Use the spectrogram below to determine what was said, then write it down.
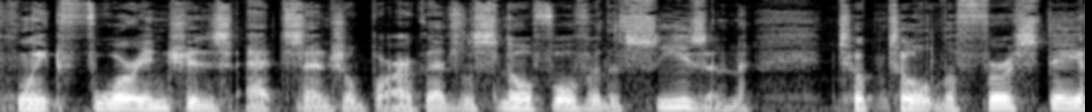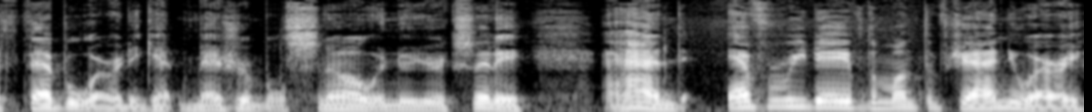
0.4 inches at Central Park. That's the snowfall for the season. Took till the first day of February to get measurable snow in New York City, and every day of the month of January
